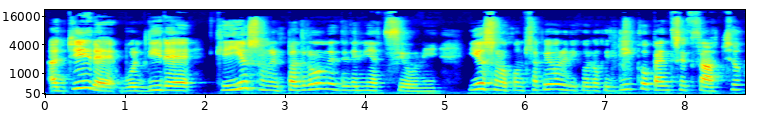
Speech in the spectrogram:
Agire vuol dire che io sono il padrone delle mie azioni, io sono consapevole di quello che dico, penso e faccio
